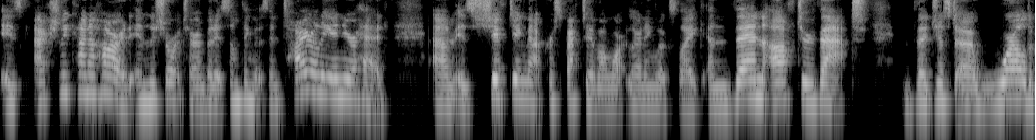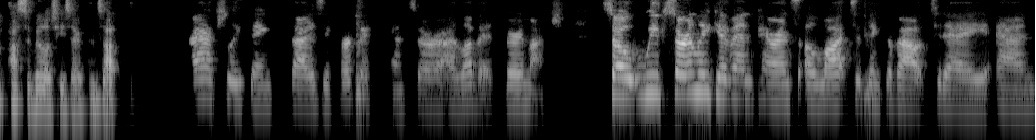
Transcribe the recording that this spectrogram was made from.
is actually kind of hard in the short term but it's something that's entirely in your head um, is shifting that perspective on what learning looks like and then after that the just a world of possibilities opens up I actually think that is a perfect answer. I love it very much. So we've certainly given parents a lot to think about today. And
